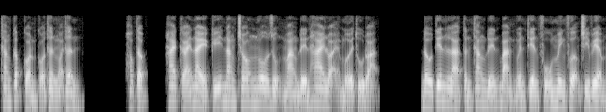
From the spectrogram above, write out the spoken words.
Thăng cấp còn có thân ngoại thân. Học tập, hai cái này kỹ năng cho ngô dụng mang đến hai loại mới thủ đoạn. Đầu tiên là tấn thăng đến bản nguyên thiên phú Minh Phượng Chi Viêm.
